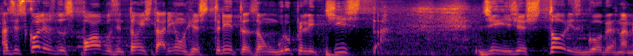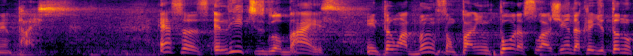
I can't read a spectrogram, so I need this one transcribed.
As escolhas dos povos então estariam restritas a um grupo elitista de gestores governamentais. Essas elites globais então avançam para impor a sua agenda acreditando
